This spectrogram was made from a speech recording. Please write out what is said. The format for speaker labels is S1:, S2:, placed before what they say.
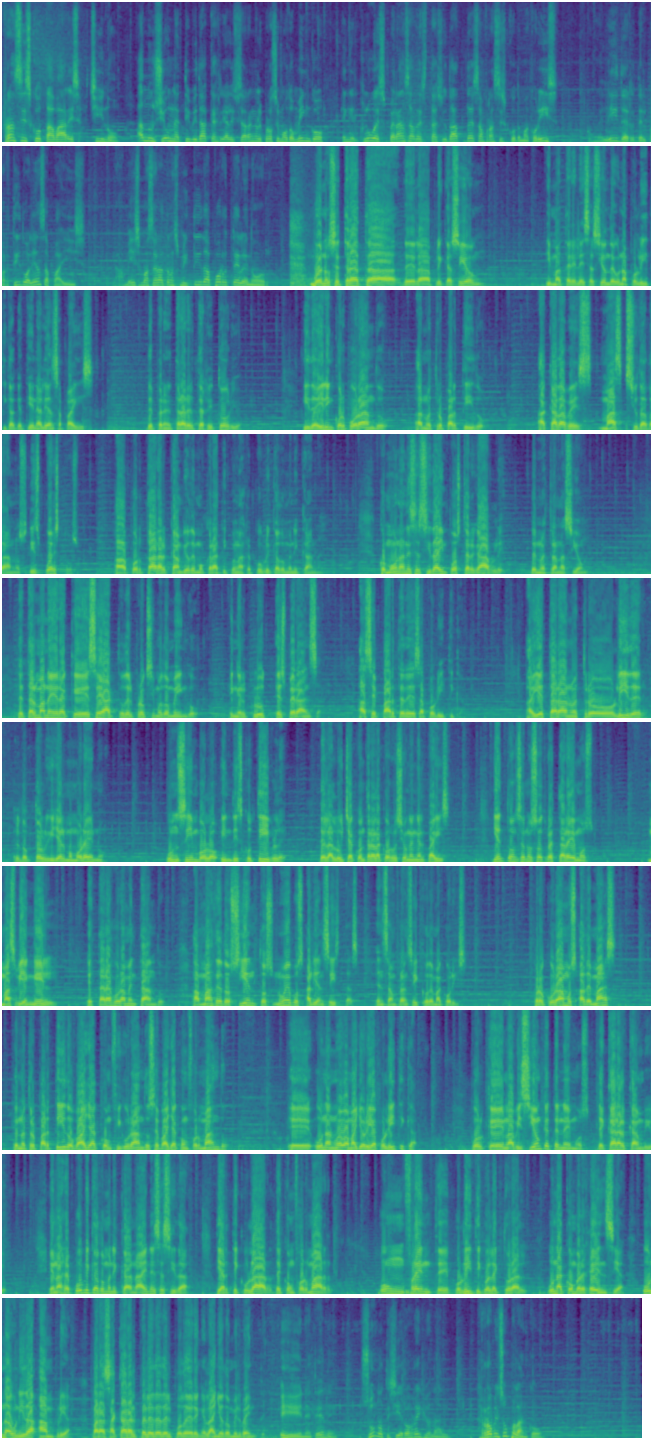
S1: Francisco Tavares Chino anunció una actividad que realizarán el próximo domingo en el Club Esperanza de esta ciudad de San Francisco de Macorís, con el líder del partido Alianza País. La misma será transmitida por Telenor.
S2: Bueno, se trata de la aplicación y materialización de una política que tiene Alianza País, de penetrar el territorio y de ir incorporando a nuestro partido a cada vez más ciudadanos dispuestos a aportar al cambio democrático en la República Dominicana, como una necesidad impostergable de nuestra nación. De tal manera que ese acto del próximo domingo en el Club Esperanza hace parte de esa política. Ahí estará nuestro líder, el doctor Guillermo Moreno, un símbolo indiscutible de la lucha contra la corrupción en el país, y entonces nosotros estaremos, más bien él, estará juramentando a más de 200 nuevos aliancistas en San Francisco de Macorís. Procuramos además que nuestro partido vaya configurándose, vaya conformando eh, una nueva mayoría política, porque en la visión que tenemos de cara al cambio, en la República Dominicana hay necesidad de articular, de conformar un frente político electoral una convergencia, una unidad amplia para sacar al PLD del poder en el año 2020.
S1: NTN, su noticiero regional, Robinson Polanco.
